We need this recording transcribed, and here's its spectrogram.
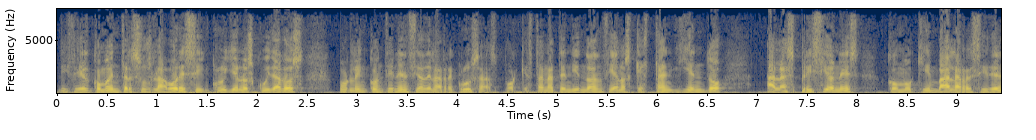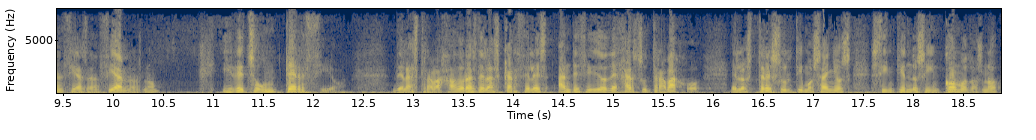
dice él como entre sus labores se incluyen los cuidados por la incontinencia de las reclusas porque están atendiendo a ancianos que están yendo a las prisiones como quien va a las residencias de ancianos no y de hecho un tercio de las trabajadoras de las cárceles han decidido dejar su trabajo en los tres últimos años sintiéndose incómodos, ¿no?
